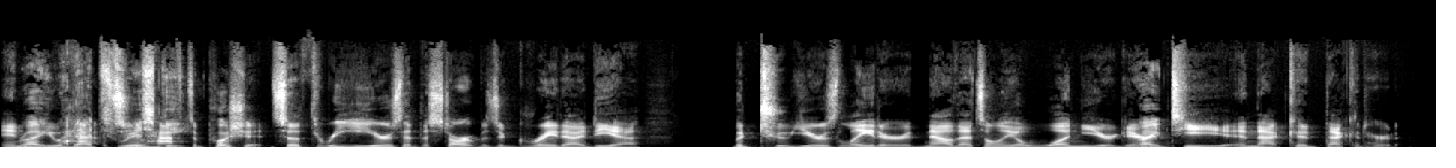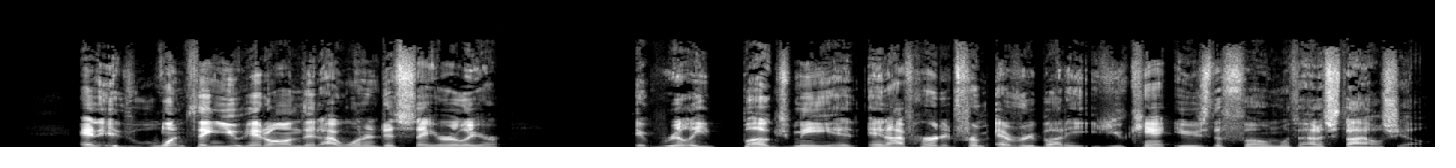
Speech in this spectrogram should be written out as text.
And Right, you, have that's you have to push it. So three years at the start was a great idea, but two years later, now that's only a one year guarantee, and that could that could hurt it. And it, one thing you hit on that I wanted to say earlier, it really bugs me, and I've heard it from everybody. You can't use the phone without a style shell.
